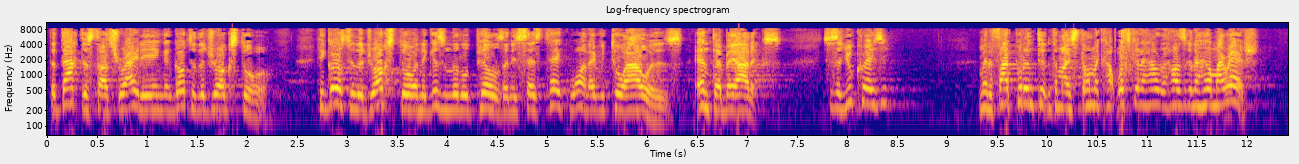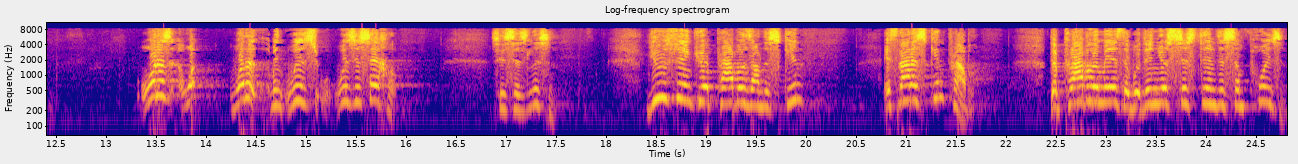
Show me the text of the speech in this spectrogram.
The doctor starts writing and go to the drugstore. He goes to the drugstore and he gives him little pills and he says, take one every two hours, antibiotics. She says, are you crazy? I mean, if I put it into, my stomach, what's going to help, how's it going to heal my rash? What is, what, what, is, I mean, where's, where's your seichel? She says, listen, you think your problem is on the skin? It's not a skin problem. The problem is that within your system there's some poison.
